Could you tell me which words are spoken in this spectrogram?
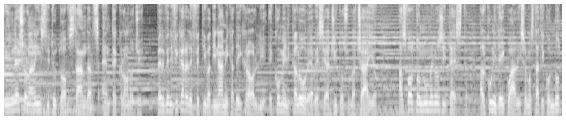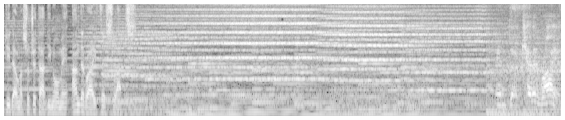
Il National Institute of Standards and Technology per verificare l'effettiva dinamica dei crolli e come il calore avesse agito sull'acciaio, ha svolto numerosi test, alcuni dei quali sono stati condotti da una società di nome Underwriter Slabs. And, uh, Kevin Ryan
